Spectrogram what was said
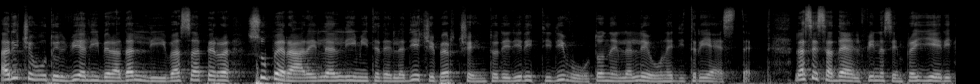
ha ricevuto il via libera dall'IVAS per superare il limite del 10% dei diritti di voto nel Leone di Trieste. La stessa Delphin, sempre ieri,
